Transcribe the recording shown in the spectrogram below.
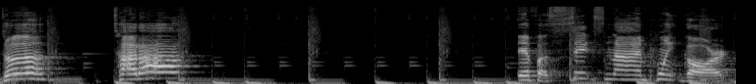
Duh. Ta da. If a six-nine point guard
